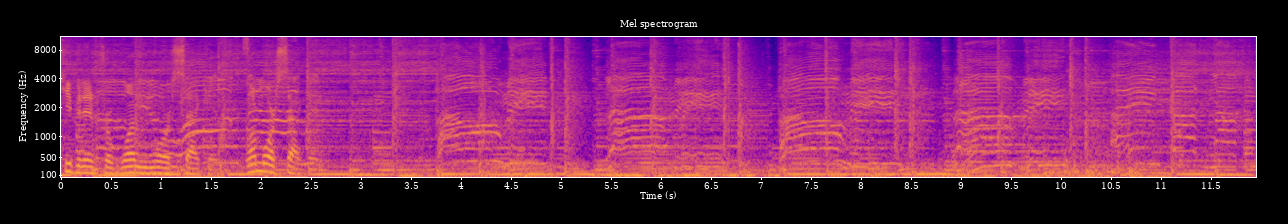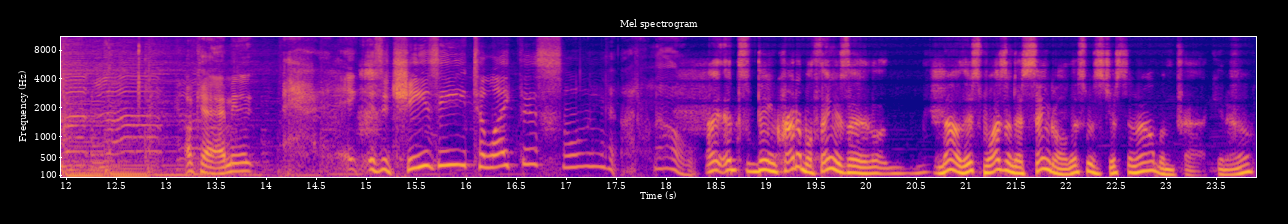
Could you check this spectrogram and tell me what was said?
Keep it in for one more second. One more second. Hold me, love me, hold me, love me. I ain't got nothing but love. Okay, I mean, it, is it cheesy to like this song? I don't know. It's the incredible thing is that no, this wasn't a single. This was just an album track. You know.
